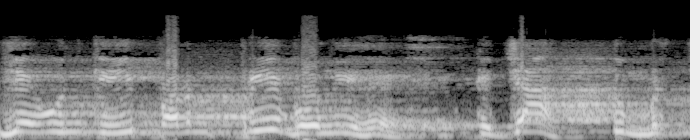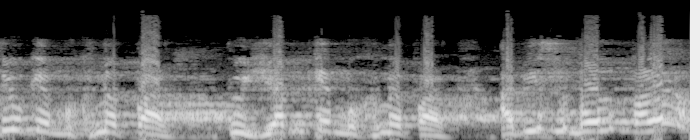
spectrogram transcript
ये उनकी परम प्रिय बोली है कि जा, तू मृत्यु के मुख में पढ़, तू यम के मुख में पढ़। अभी से बोल पढ़ो।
